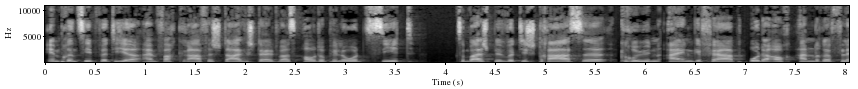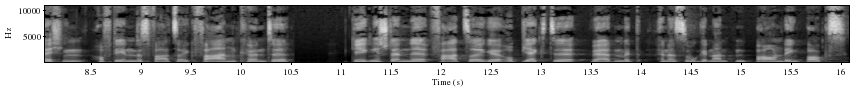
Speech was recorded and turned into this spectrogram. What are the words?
Im Prinzip wird hier einfach grafisch dargestellt, was Autopilot sieht zum Beispiel wird die Straße grün eingefärbt oder auch andere Flächen, auf denen das Fahrzeug fahren könnte. Gegenstände, Fahrzeuge, Objekte werden mit einer sogenannten Bounding Box,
